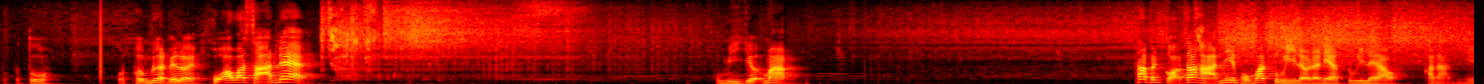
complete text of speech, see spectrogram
เปิดประตูกดเพิ่มเลือดไว้เลยโหอวสานแน่ผมมีเยอะมาก ถ้าเป็นเกาะทหารนี่ผมว่าตุยแล้วนะเนี่ย ตุยแล้วขนาดนี้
